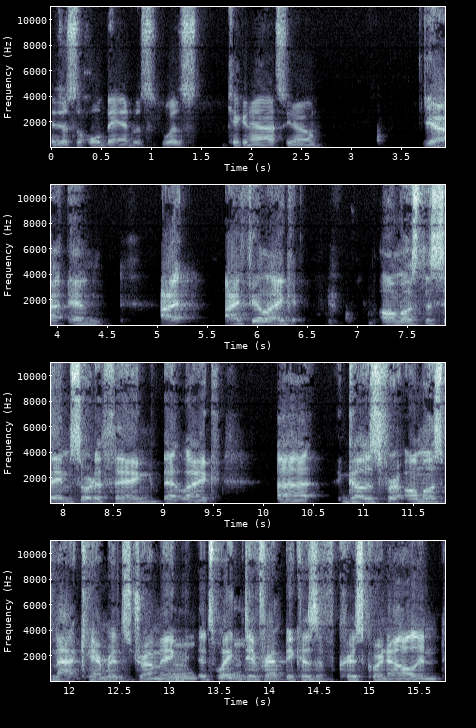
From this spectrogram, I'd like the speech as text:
and just the whole band was was kicking ass, you know. Yeah, and I I feel like almost the same sort of thing that like uh goes for almost Matt Cameron's drumming. Mm, It's way mhm. different because of Chris Cornell and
